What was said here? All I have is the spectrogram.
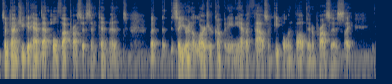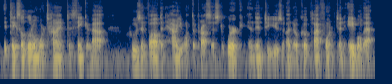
Sometimes you could have that whole thought process in 10 minutes but uh, say you're in a larger company and you have a thousand people involved in a process like it takes a little more time to think about who's involved and how you want the process to work and then to use a no code platform to enable that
